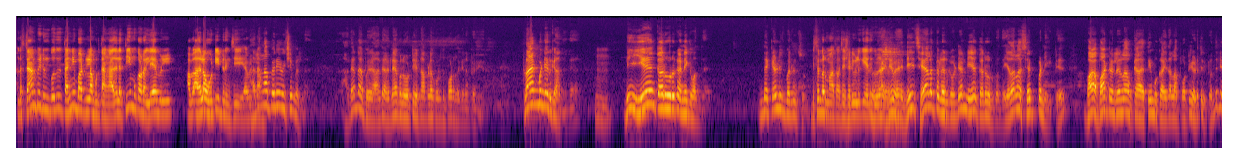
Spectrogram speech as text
அந்த ஸ்டாம்பீடின் போது தண்ணி பாட்டில்லாம் கொடுத்தாங்க. அதுல திமுகவோட லேபிள் அதெல்லாம் ஒட்டிட்டு இருந்துச்சு அதெல்லாம் பெரிய விஷயம் இல்லை. அது என்ன அது லேபிள் ஒட்டி நம்மளே கொடுத்து போடுறதுக்கு என்ன பெரிய பிளான் பண்ணியிருக்காங்க. நீ ஏன் கரூருக்கு அன்னைக்கு வந்த? இந்த கேள்விக்கு பதில் சொல்லு. டிசம்பர் வச்ச ஷெடியூலுக்கு எதுக்கு நீ சேலத்தில் இருக்க வேண்டிய நீ ஏன் கரூருக்கு வந்த? இதெல்லாம் செட் பண்ணிக்கிட்டு பா பாட்டில் எல்லாம் க திமுக இதெல்லாம் போட்டு எடுத்துக்கிட்டு வந்து நீ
